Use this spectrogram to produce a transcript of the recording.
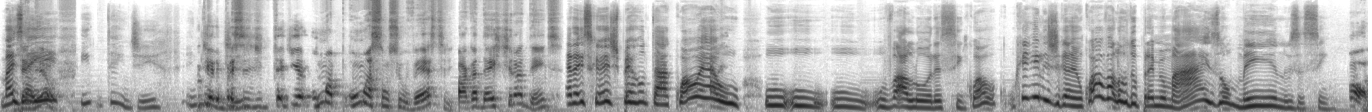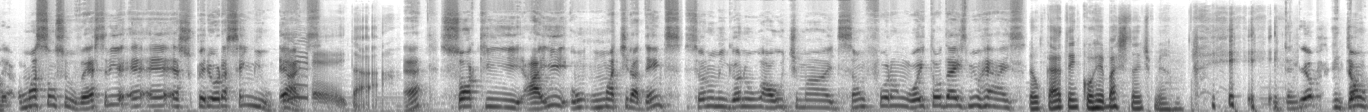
Mas Entendeu? aí. Entendi. Porque ele entendi. precisa de ter dinheiro. Uma, uma São Silvestre paga 10 tiradentes. Era isso que eu ia te perguntar. Qual é o, o, o, o, valor, assim? Qual, o que, que eles ganham? Qual é o valor do prêmio, mais ou menos, assim? Olha, uma São Silvestre é, é- é superior a 100 mil reais. Eita! né? Só que aí, um- uma Tiradentes, se eu não me engano, a última edição foram 8 ou 10 mil reais. Então o cara tem que correr bastante mesmo. Entendeu? Então,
